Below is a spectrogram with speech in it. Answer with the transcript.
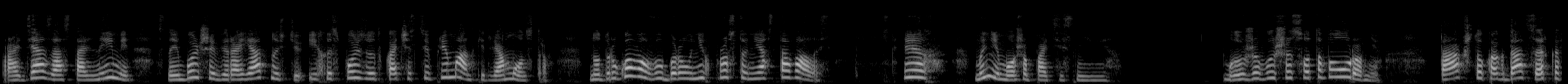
Пройдя за остальными, с наибольшей вероятностью их используют в качестве приманки для монстров, но другого выбора у них просто не оставалось. Эх, мы не можем пойти с ними. Мы уже выше сотого уровня. Так что, когда церковь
